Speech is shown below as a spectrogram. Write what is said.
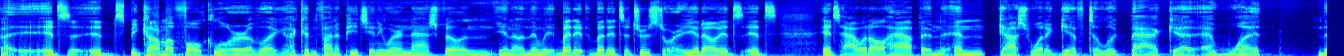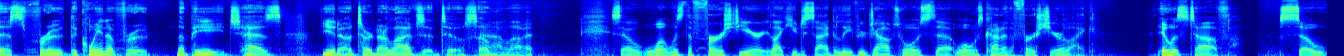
It's it's become a folklore of like I couldn't find a peach anywhere in Nashville, and you know, and then we, but it but it's a true story. You know, it's it's it's how it all happened, and gosh, what a gift to look back at, at what this fruit, the queen of fruit, the peach, has you know turned our lives into. So I love it. So, what was the first year? Like, you decided to leave your jobs. What was the what was kind of the first year like? It was tough. So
